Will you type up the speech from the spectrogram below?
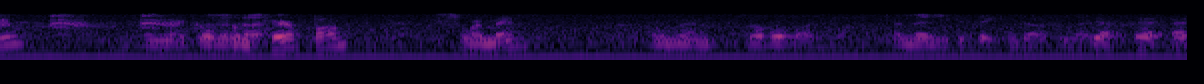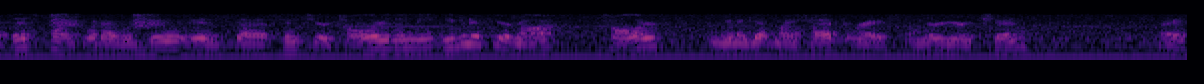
you, and I go And from here bump, swim in, and then double body bump. And then you take them down from there. Yeah. At, at this point, what I would do is uh, since you're taller than me, even if you're not taller, I'm gonna get my head right under your chin. Right?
